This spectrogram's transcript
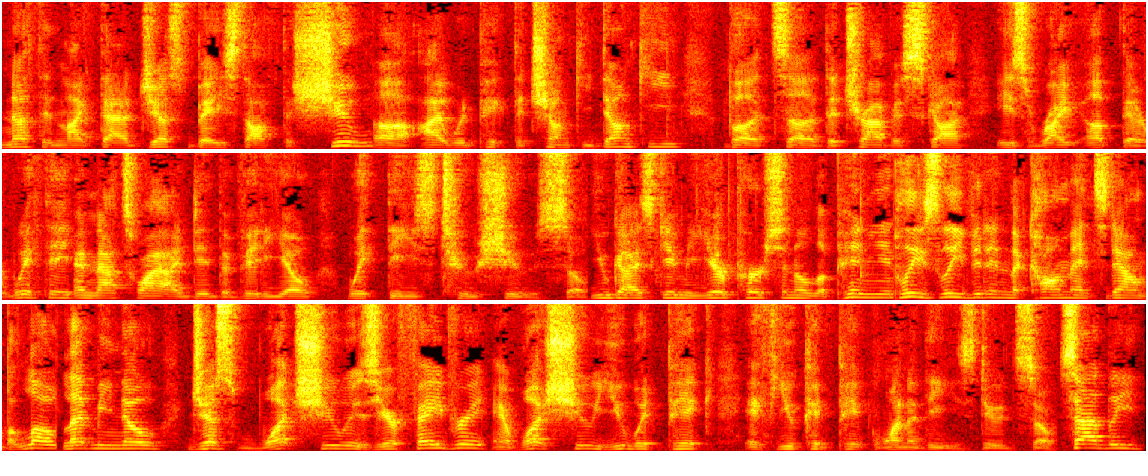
nothing like that, just based off the shoe. Uh, I would pick the Chunky Dunky, but, uh, the Travis Scott is right up there with it, and that's why I did the video with these two shoes. So you guys give me your personal opinion. Please leave it in the comments down below. Let me know just what shoe is your favorite and what shoe you would pick if you could pick one of these, dude. So sadly,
